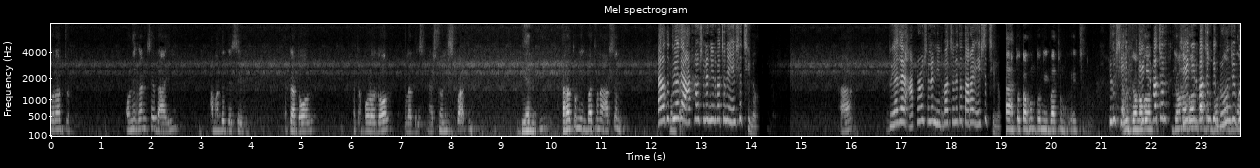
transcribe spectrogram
করার জন্য অনেকাংশে দায়ী আমাদের দেশের একটা দল, একটা বড় দল, বাংলাদেশ ন্যাশনালিস্ট পার্টি বিএনপি তারা তো নির্বাচনে আসেনি। তারা তো দুই? সালে নির্বাচনে এসেছিল। আর দুই সালের নির্বাচনে তো তারা এসেছিল। হ্যাঁ, তো তখন তো নির্বাচন হয়েছিল। কিন্তু সেই নির্বাচন সেই নির্বাচন কি গ্রহণযোগ্য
